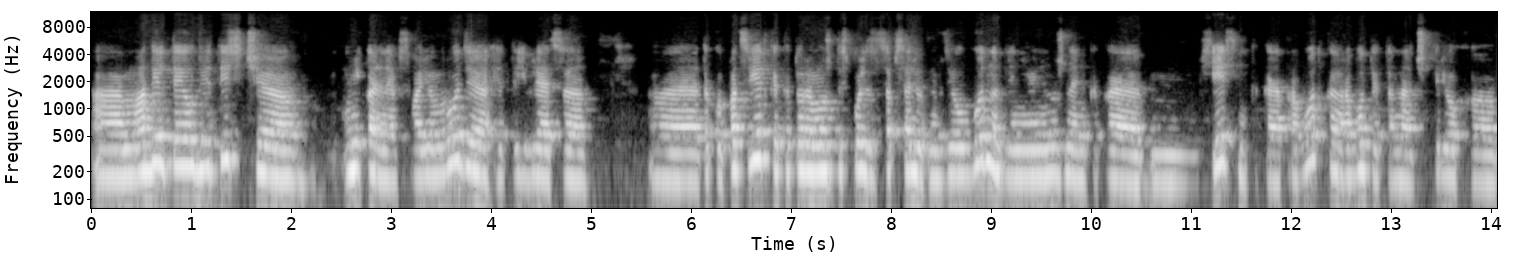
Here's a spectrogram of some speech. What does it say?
А, модель TL2000 уникальная в своем роде. Это является а, такой подсветкой, которая может использоваться абсолютно где угодно. Для нее не нужна никакая сеть, никакая проводка. Работает она четырех а,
